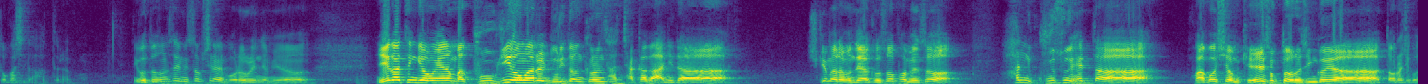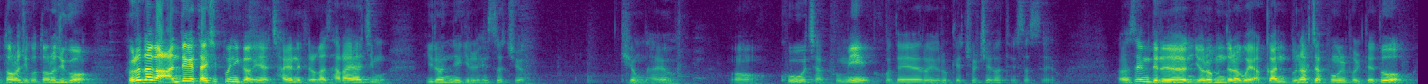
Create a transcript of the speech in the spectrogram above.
똑같이 나왔더라고. 이것도 선생님이 수업 시간에 뭐라고 그랬냐면 얘 같은 경우에는 막 부귀영화를 누리던 그런 사- 작가가 아니다. 쉽게 말하면 내가 그 수업하면서 한 구수 했다. 과거 시험 계속 떨어진 거야. 떨어지고 떨어지고 떨어지고. 그러다가 안 되겠다 싶으니까 그냥 자연에 들어가 살아야지 뭐 이런 얘기를 했었죠. 기억나요? 어, 그 작품이 그대로 이렇게 출제가 됐었어요. 선생님들은 여러분들하고 약간 문학 작품을 볼 때도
